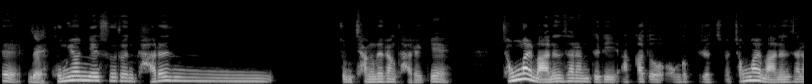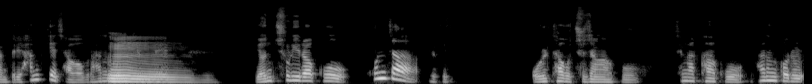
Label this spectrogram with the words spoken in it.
때, 네. 공연 예술은 다른 좀 장르랑 다르게, 정말 많은 사람들이, 아까도 언급드렸지만, 정말 많은 사람들이 함께 작업을 하는 음, 연출이라고 혼자 이렇게 옳다고 주장하고, 생각하고 하는 거를,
